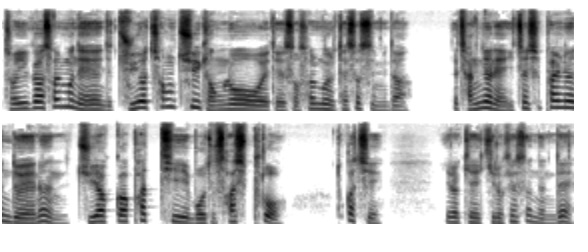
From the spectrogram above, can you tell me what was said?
저희가 설문에 주요 청취 경로에 대해서 설문을 했었습니다. 작년에 2018년도에는 쥐약과 파티 모두 40% 똑같이 이렇게 기록했었는데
